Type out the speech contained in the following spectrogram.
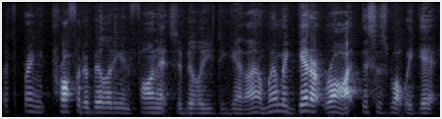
Let's bring profitability and financeability together. And when we get it right, this is what we get.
